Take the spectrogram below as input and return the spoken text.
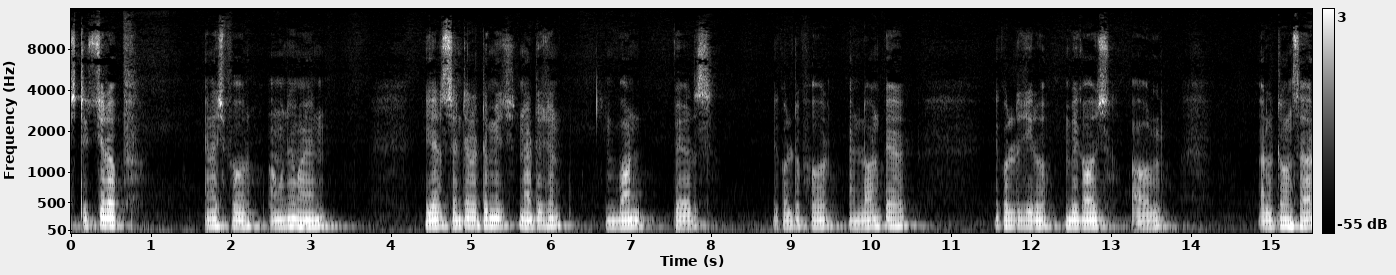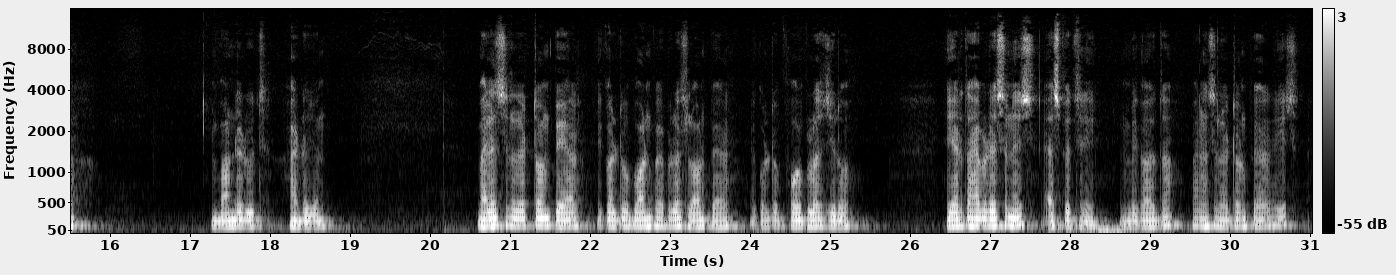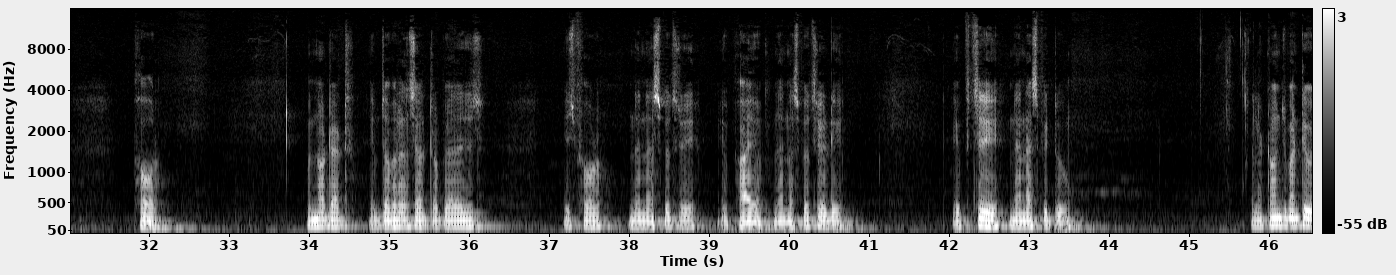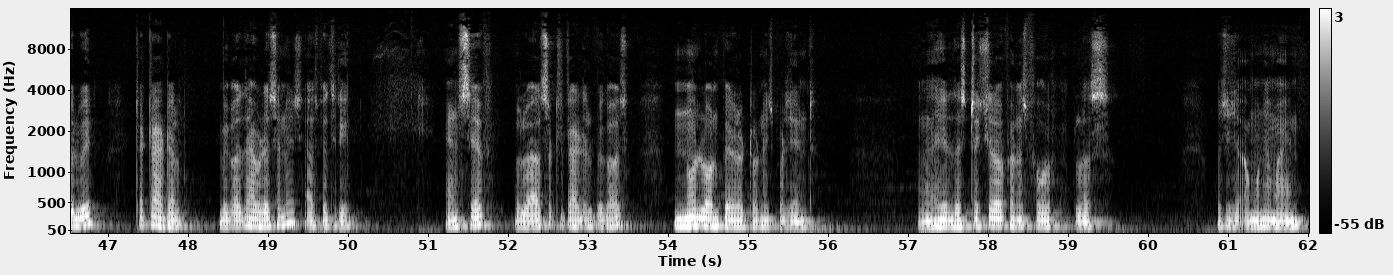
structure of NH4 ammonium ion here central atom is nitrogen bond pairs equal to 4 and lone pair equal to 0 because all electrons are bonded with hydrogen. Valence electron pair equal to bond pair plus lone pair equal to 4 plus 0 here the hybridization is sp3 because the valence electron pair is 4 we know that if the valence electron pair is is 4 then sp3 if 5 then sp3d if 3 then sp2 electron geometry will be tetrahedral because the hybridization is sp3 and shape will be also tetrahedral because no lone pair electron is present and here the structure of NH4 plus which is ammonium ion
